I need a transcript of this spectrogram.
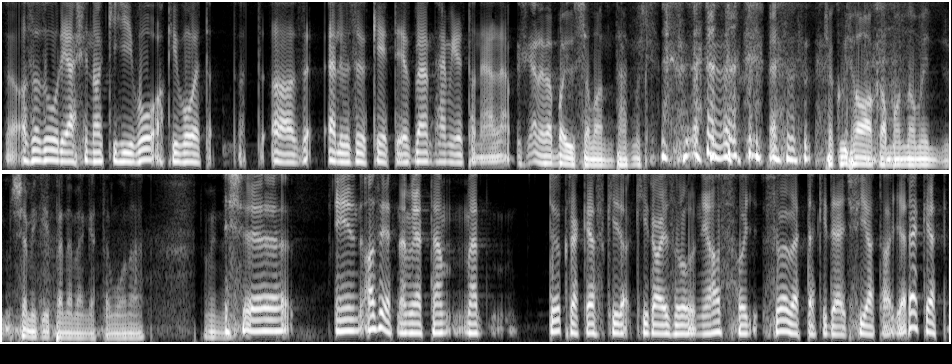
az az óriási nagy kihívó, aki volt az előző két évben Hamilton ellen. És eleve bajusza van, tehát most csak úgy halkan mondom, hogy semmiképpen nem engedtem volna mindegy. És ö, én azért nem értem, mert tökre kezd kira- kirajzolódni az, hogy fölvettek ide egy fiatal gyereket,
